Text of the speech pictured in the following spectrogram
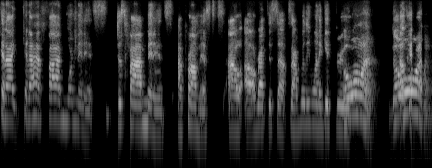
Can I can I have five more minutes? Just five minutes. I promise. I'll I'll wrap this up because I really want to get through. Go on. Go okay. on.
